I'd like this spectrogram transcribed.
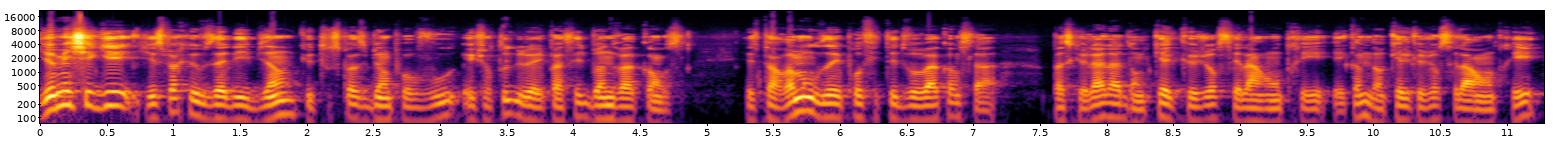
Yo mes j'espère que vous allez bien, que tout se passe bien pour vous et surtout que vous avez passé de bonnes vacances. J'espère vraiment que vous avez profité de vos vacances là, parce que là, là, dans quelques jours c'est la rentrée et comme dans quelques jours c'est la rentrée,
